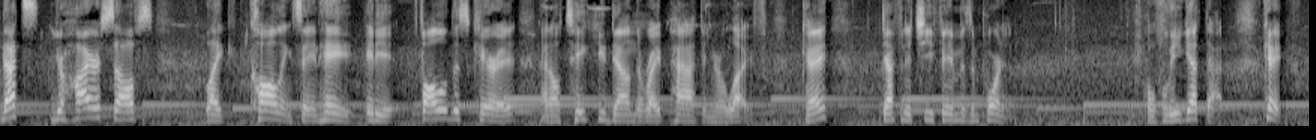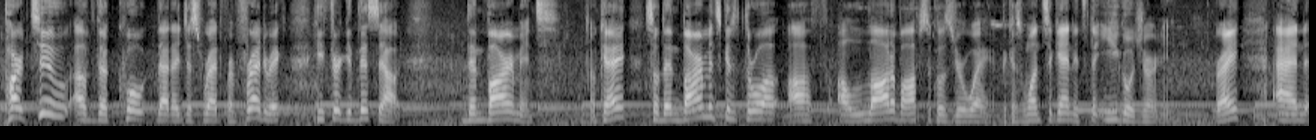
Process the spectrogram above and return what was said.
That's your higher self's like calling saying hey idiot follow this carrot and i'll take you down the right path in your life. Okay? Definite chief aim is important. Hopefully you get that. Okay part two of the quote that i just read from frederick he figured this out. The environment okay? So the environment's to throw off a lot of obstacles your way because once again it's the ego journey right? And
